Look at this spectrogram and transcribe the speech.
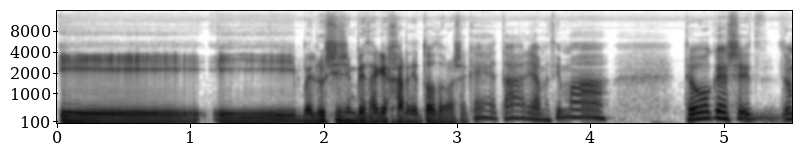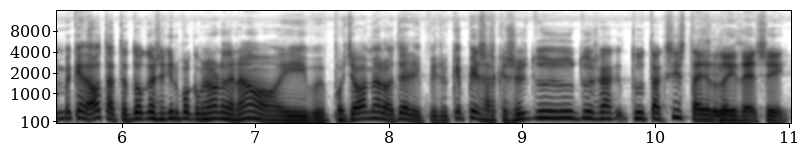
y, y Belushi se empieza a quejar de todo. No sé qué, tal. Y encima tengo que... No me queda otra. Te tengo que seguir porque me lo han ordenado. Y pues llévame al hotel. Y, ¿Pero qué piensas? ¿Que soy tu, tu- tu taxista? Y el otro dice, sí.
